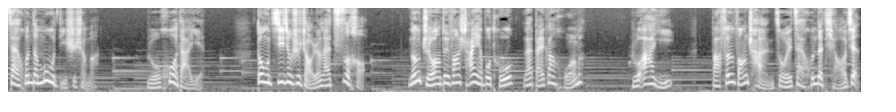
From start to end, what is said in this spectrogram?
再婚的目的是什么。如霍大爷，动机就是找人来伺候，能指望对方啥也不图来白干活吗？如阿姨，把分房产作为再婚的条件，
